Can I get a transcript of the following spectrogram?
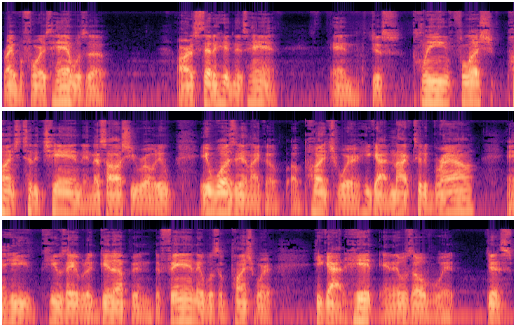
right before his hand was up, or instead of hitting his hand, and just clean flush punch to the chin, and that's all she wrote. It it wasn't like a, a punch where he got knocked to the ground and he he was able to get up and defend. It was a punch where he got hit and it was over with. Just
